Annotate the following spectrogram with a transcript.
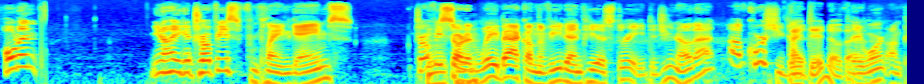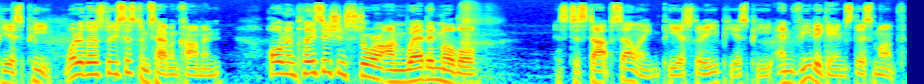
Holden, you know how you get trophies? From playing games. Trophies started way back on the Vita and PS3. Did you know that? Of course you did. I did know that. They weren't on PSP. What do those three systems have in common? Holden PlayStation Store on web and mobile is to stop selling PS3, PSP, and Vita games this month.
